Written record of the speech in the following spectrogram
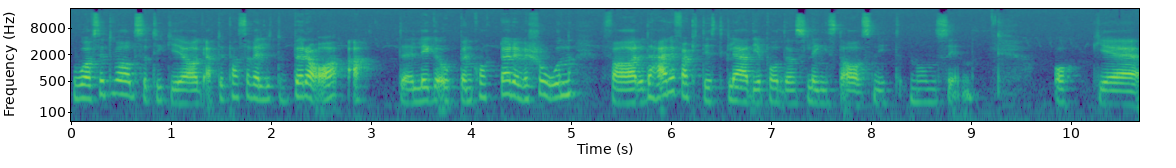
Oavsett vad så tycker jag att det passar väldigt bra att eh, lägga upp en kortare version för det här är faktiskt Glädjepoddens längsta avsnitt någonsin. Och eh,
